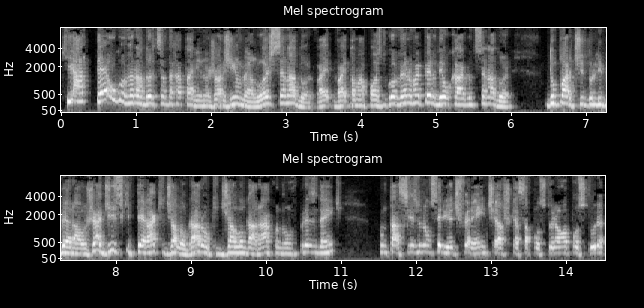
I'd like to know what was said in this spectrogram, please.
que até o governador de Santa Catarina, Jorginho Melo, hoje senador, vai, vai tomar posse do governo, vai perder o cargo de senador do Partido Liberal já disse que terá que dialogar ou que dialogará com o novo presidente. Com Tarcísio não seria diferente. Acho que essa postura é uma postura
